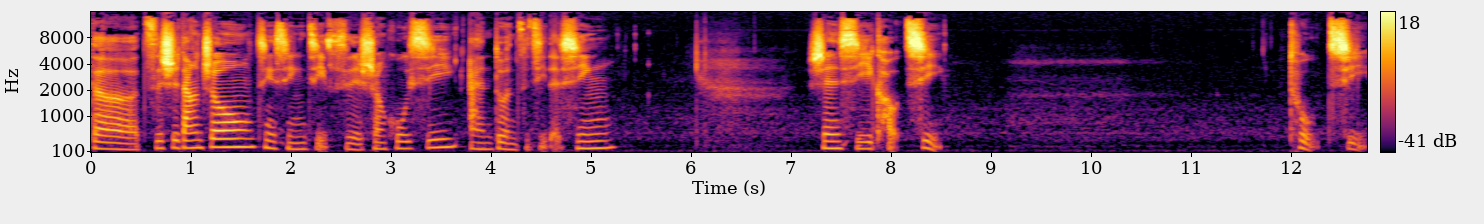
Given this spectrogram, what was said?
的姿势当中进行几次深呼吸，安顿自己的心。深吸一口气，吐气。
